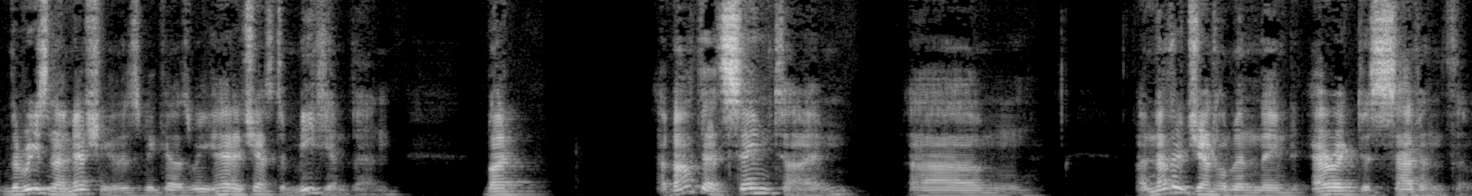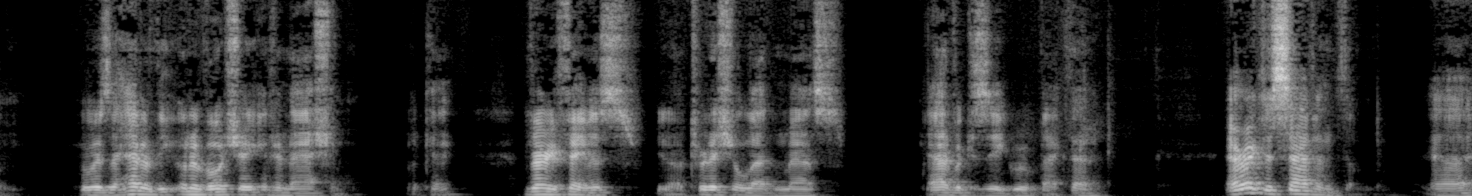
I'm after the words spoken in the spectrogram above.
the reason I mention it is because we had a chance to meet him then, but about that same time, um, another gentleman named Eric de Saventhem who was the head of the Una Voce International. Okay, very famous, you know, traditional Latin Mass advocacy group back then. Eric de Saventhem, uh,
